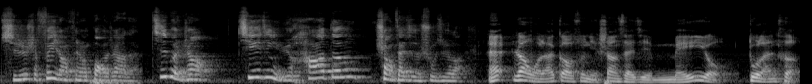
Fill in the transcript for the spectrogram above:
其实是非常非常爆炸的，基本上接近于哈登上赛季的数据了。哎，让我来告诉你，上赛季没有杜兰特、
